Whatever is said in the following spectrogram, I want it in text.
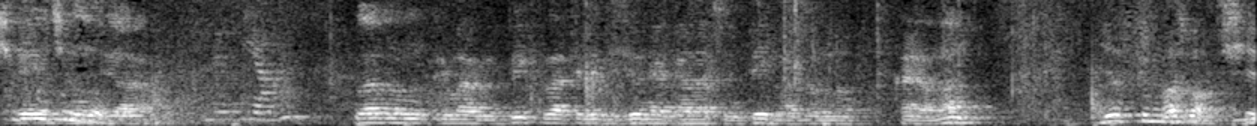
Și aici Bună ziua! Mesia. La domnul primar un pic, la televiziunea Galați un pic, la domnul Caraman. Ia spuneți Mă ce...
